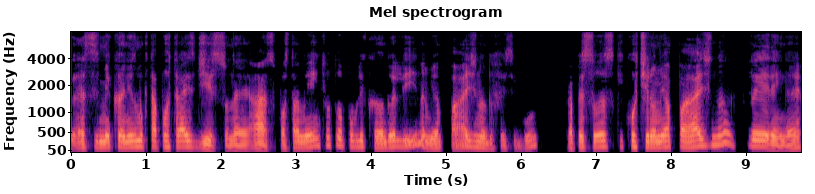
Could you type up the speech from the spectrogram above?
esse mecanismo que está por trás disso, né? Ah, supostamente eu estou publicando ali na minha página do Facebook para pessoas que curtiram a minha página verem, né?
